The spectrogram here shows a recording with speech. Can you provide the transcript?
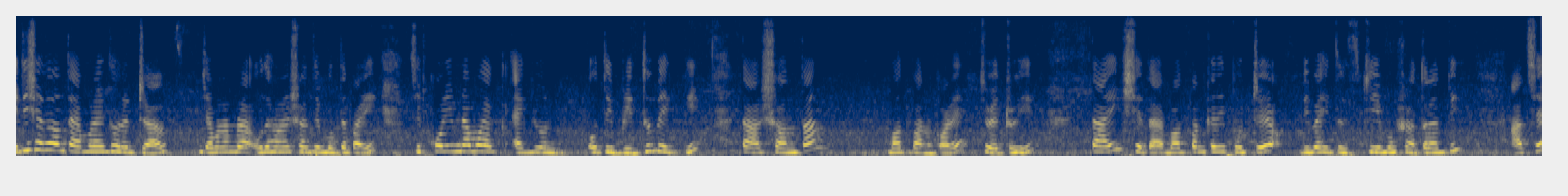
এটি সাধারণত এমন এক ধরনের ট্রাস্ট যেমন আমরা উদাহরণের সাহায্যে বলতে পারি যে করিম নামক এক, একজন অতি বৃদ্ধ ব্যক্তি তার সন্তান মদ পান করে, চরিত্রহীন। তাই সে তার মদ পানকারী পুত্রের বিবাহিত স্ত্রী এবং সন্তানাদি আছে।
